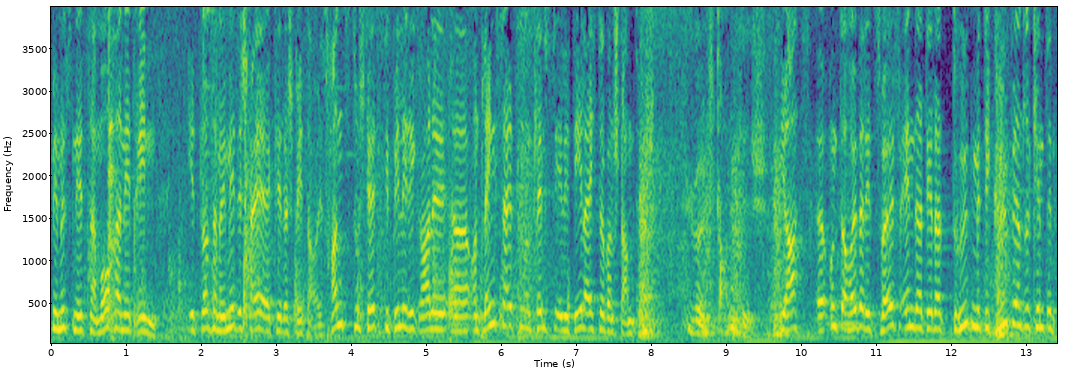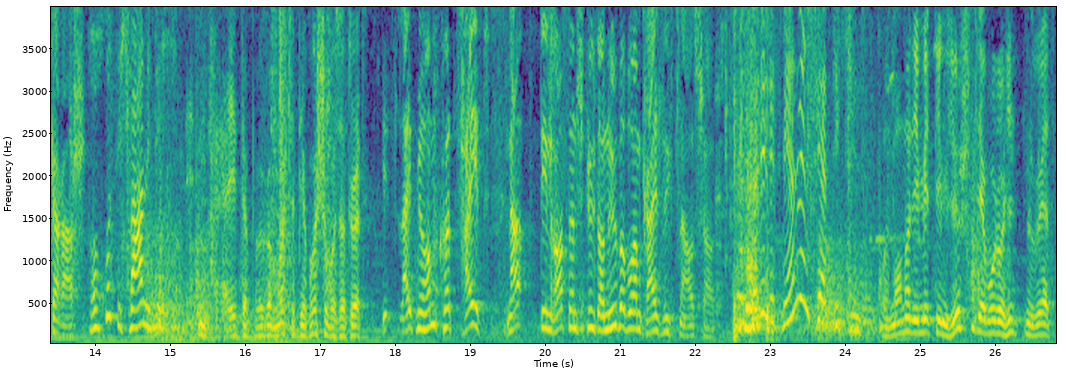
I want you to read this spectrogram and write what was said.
wir müssen jetzt am Macher nicht reden. Jetzt lass einmal mir das Steuererklärer später alles. Hans, du stellst die Billigregale äh, an die Längsseiten und klemmst die LED-Leichter über den Stammtisch. Über den Stammtisch. Ja, äh, und der halbere Zwölfender, der da drüben mit die Glühbirndl kommt in die Garage. Rochus, ich warne dich. Nein, der Bürgermeister, der weiß schon, was er tut. Jetzt, Leute, wir haben keine Zeit. Na, den Ratternstuhl dann über, wo am kreislichsten ausschaut. Wie soll denn das werden, wenn's fertig ist? Was machen wir denn mit dem Hirschen, der wo da hinten rührt?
